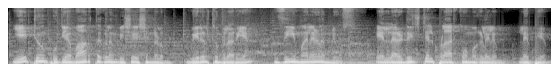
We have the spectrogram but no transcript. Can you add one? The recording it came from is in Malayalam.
ഏറ്റവും പുതിയ വാർത്തകളും വിശേഷങ്ങളും വിരൽത്തുമ്പിൽ അറിയാൻ സി മലയാളം ന്യൂസ്. എല്ലാ ഡിജിറ്റൽ പ്ലാറ്റ്ഫോമുകളിലും ലഭ്യം.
